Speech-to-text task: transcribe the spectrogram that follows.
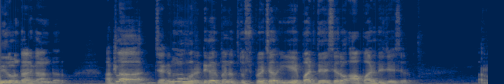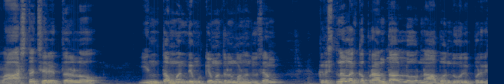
మీరు ఉండటానికా అంటారు. అట్లా జగన్మోహన్ రెడ్డి గారి పైన దుష్ప్రచారం ఏ పార్టీ చేశారో ఆ పార్టీ చేశారు. రాష్ట్ర చరిత్రలో ఇంతమంది ముఖ్యమంత్రులు మనం చూసాం. కృష్ణలంక ప్రాంతాల్లో నా బంధువులు ఇప్పటికీ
